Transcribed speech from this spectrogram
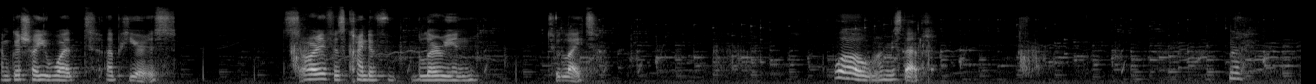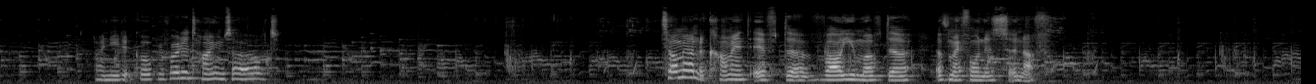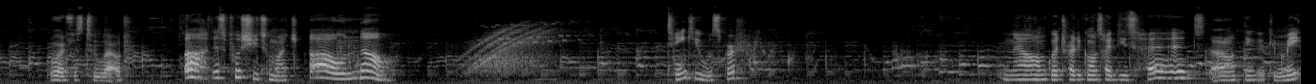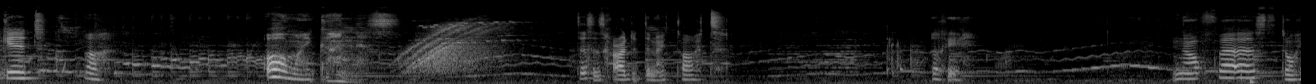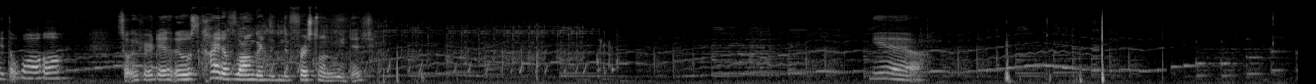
I'm gonna show you what up here is. Sorry if it's kind of blurry and too light. Whoa, I missed that. I need to go before the time's out. Tell me on the comment if the volume of the of my phone is enough. Or if it's too loud. Ah, oh, this pushed you too much. Oh no. Thank you, Whisper. Now I'm gonna try to go inside these heads. I don't think I can make it. Ah. Oh my goodness. This is harder than I thought. Okay. Now fast, don't hit the wall. So here it is. It was kind of longer than the first one we did. Yeah.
